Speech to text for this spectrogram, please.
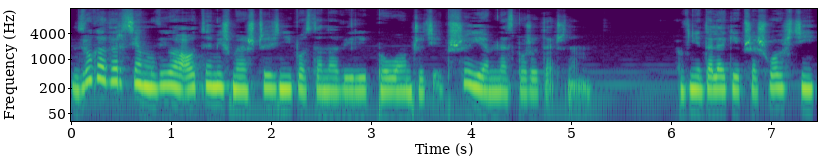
Druga wersja mówiła o tym, iż mężczyźni postanowili połączyć przyjemne z pożytecznym. W niedalekiej przeszłości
